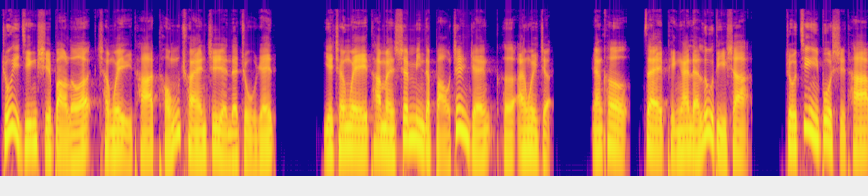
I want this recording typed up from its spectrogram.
主已经使保罗成为与他同船之人的主人，也成为他们生命的保证人和安慰者。然后在平安的陆地上，主进一步使他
